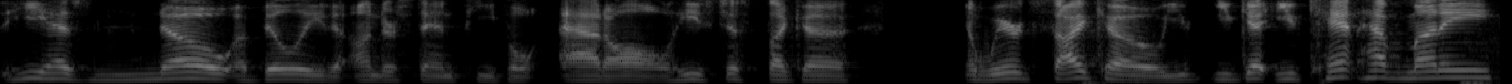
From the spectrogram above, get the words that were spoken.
He has no ability to understand people at all. He's just like a a weird psycho. You you get you can't have money,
